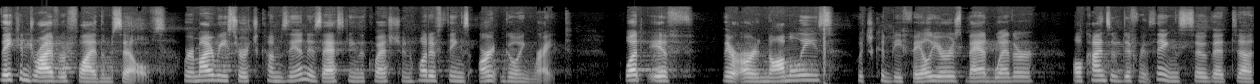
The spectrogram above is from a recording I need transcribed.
they can drive or fly themselves. Where my research comes in is asking the question, what if things aren't going right? What if there are anomalies, which could be failures, bad weather, all kinds of different things, so that uh,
